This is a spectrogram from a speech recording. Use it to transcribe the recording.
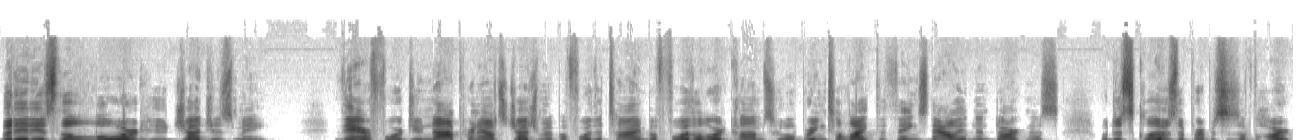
But it is the Lord who judges me. Therefore, do not pronounce judgment before the time, before the Lord comes, who will bring to light the things now hidden in darkness, will disclose the purposes of the heart.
